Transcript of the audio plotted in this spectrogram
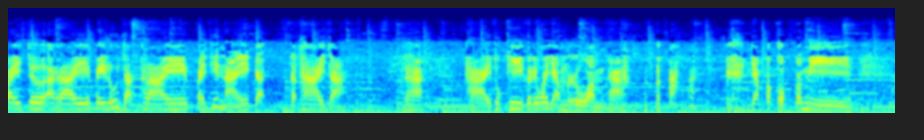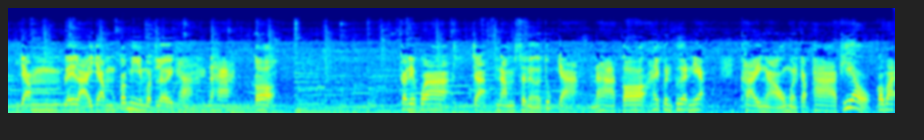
ไปเจออะไรไปรู้จักใครไปที่ไหนกับกับทายจ้ะนะคะถ่ายทุกที่ก็เรียกว่ายำรวมค่ะ ยำประกบก็มียำหลายๆยำก็มีหมดเลยค่ะนะคะก็ ก็เรียกว่าจะนำเสนอทุกอย่างนะคะก็ให้เพื่อนๆเนี้ยใคลายเหงาเหมือนกับพาเที่ยวก็ว่า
